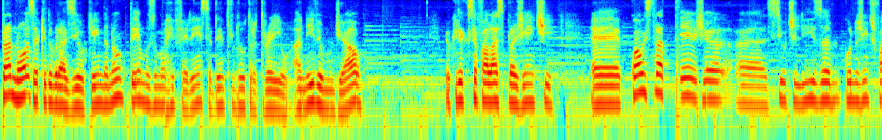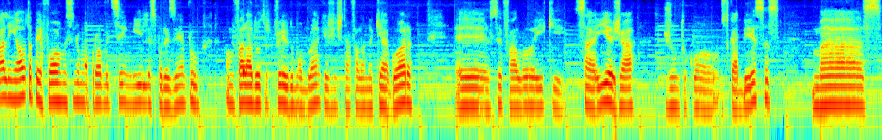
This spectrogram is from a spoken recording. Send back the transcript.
para nós aqui do Brasil, que ainda não temos uma referência dentro do Ultra Trail a nível mundial, eu queria que você falasse para a gente é, qual estratégia é, se utiliza quando a gente fala em alta performance numa prova de 100 milhas, por exemplo, Vamos falar do outro trailer do Mont Blanc que a gente está falando aqui agora. É, você falou aí que saía já junto com os cabeças, mas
